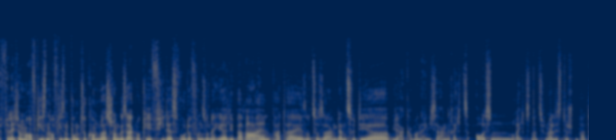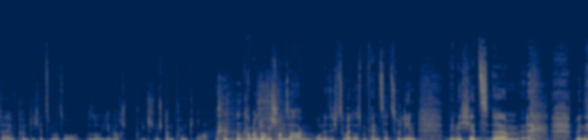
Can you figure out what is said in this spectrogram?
Vielleicht um mal auf diesen, auf diesen Punkt zu kommen, du hast schon gesagt, okay, Fidesz wurde von so einer eher liberalen Partei sozusagen dann zu der, ja, kann man eigentlich sagen, rechtsaußen, rechtsnationalistischen Partei, könnte ich jetzt mal so, also je nach politischem Standpunkt. Ja. Kann man, glaube ich, schon sagen, ohne sich zu weit aus dem Fenster zu lehnen. Wenn ich jetzt, ähm, wenn,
